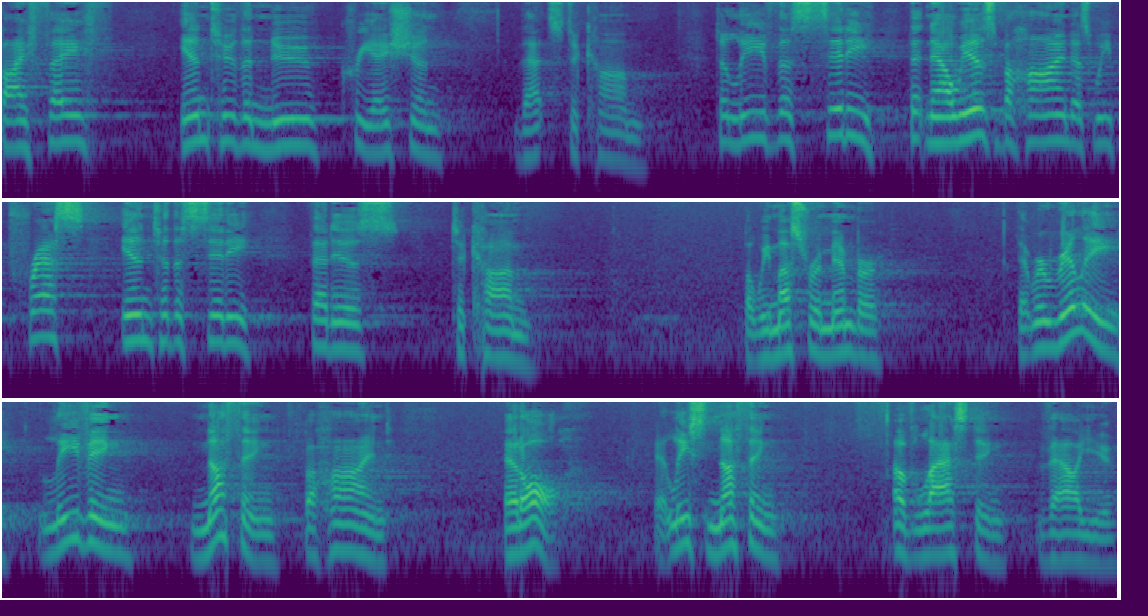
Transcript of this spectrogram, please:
by faith into the new creation that's to come. To leave the city that now is behind as we press into the city that is to come. But we must remember that we're really leaving nothing behind at all, at least nothing of lasting value.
